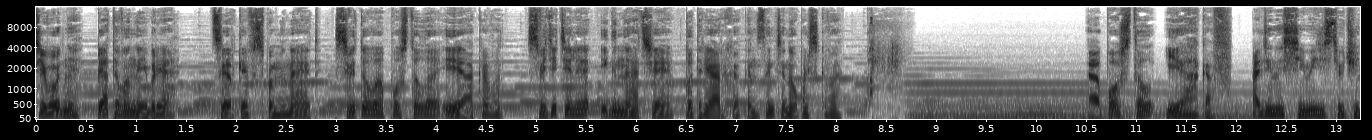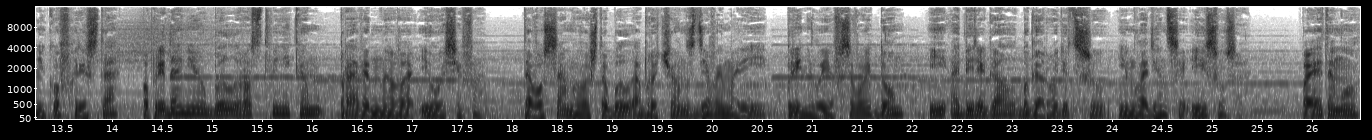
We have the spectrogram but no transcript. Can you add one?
Сегодня, 5 ноября, церковь вспоминает святого апостола Иакова, святителя Игнатия, патриарха Константинопольского. Апостол Иаков, один из 70 учеников Христа, по преданию был родственником праведного Иосифа, того самого, что был обручен с Девой Марией, принял ее в свой дом и оберегал Богородицу и младенца Иисуса. Поэтому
